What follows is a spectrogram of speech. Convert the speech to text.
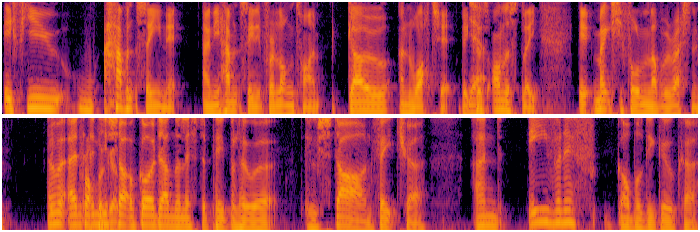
If you haven't seen it and you haven't seen it for a long time, go and watch it because Yeah. honestly, it makes you fall in love with wrestling. And, and, and you good. sort of go down the list of people who are who star and feature, and even if Gobbledygooker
